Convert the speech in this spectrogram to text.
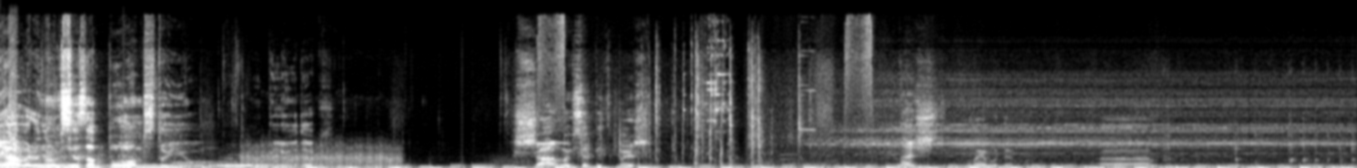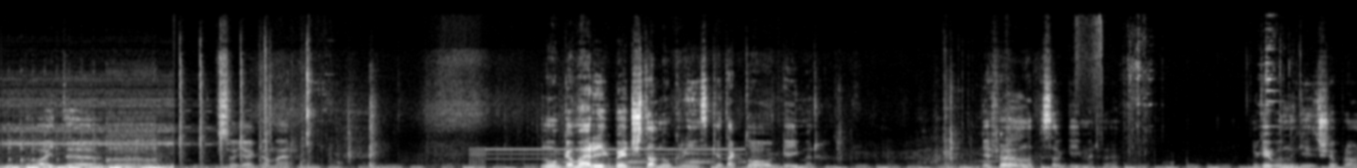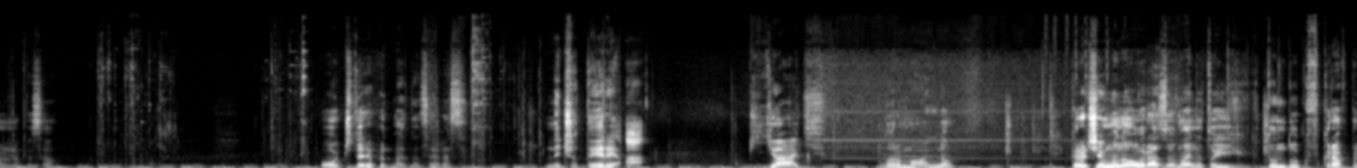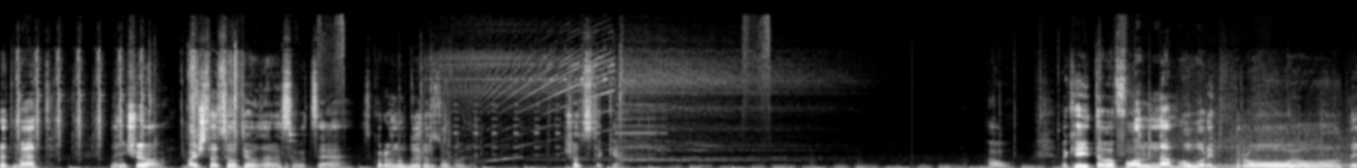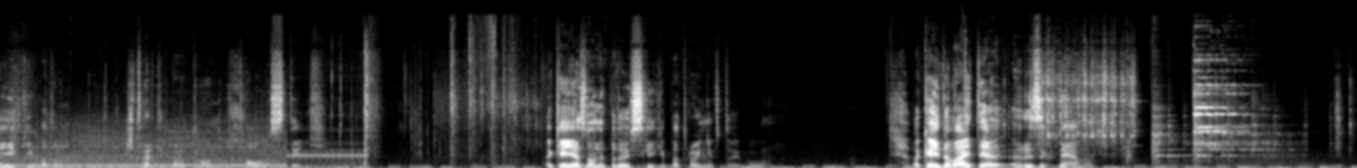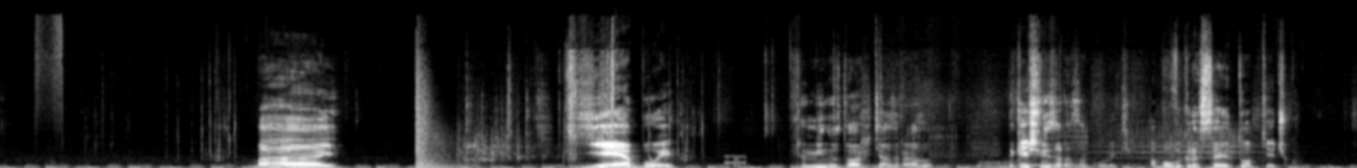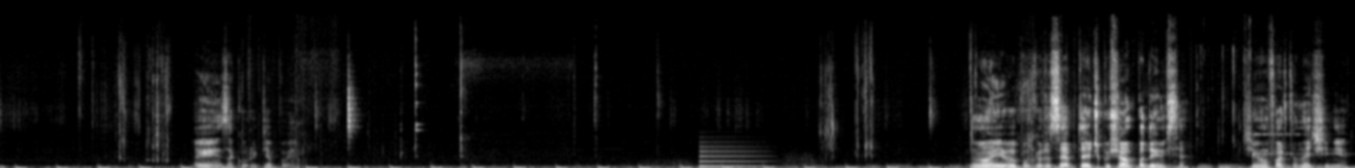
Я вернувся за помстою, ублюдок. Ша ми все підпишемо. Значить, ми будемо. Е, давайте. Е, все, я Гомер. Ну, Гомер, якби я читав на українське, а так то геймер. Я ж правильно написав геймер, так? Окей, буду надіятися, що я правильно написав. О, 4 предмети на цей раз. Не 4, а 5. Нормально. Коротше, минулого разу в мене той тундук вкрав предмет. Ну нічого, бачите, оце от його зараз лице. Скоро воно буде роздоблено. Що це таке? Ау. Окей, телефон нам говорить про деякі патрони. Четвертий патрон холостий. Окей, я знов не подивився, скільки патронів той було. Окей, давайте ризикнемо. Бай! Є, бой! Мінус два життя зразу. Не що він зараз закурить. Або використає ту аптечку. Окей, він закурить, я понял. О, і ви покористає аптечку, що вам подивимося. Чи йому фартане, чи ні.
